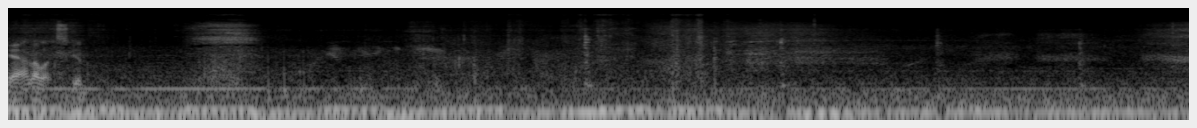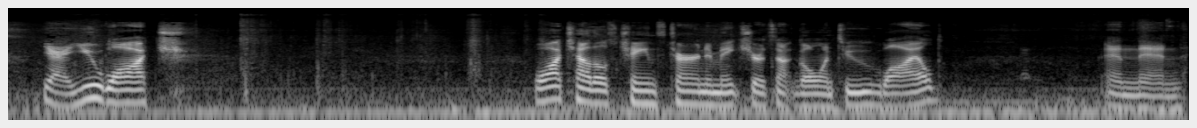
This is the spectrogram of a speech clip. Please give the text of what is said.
Yeah, that looks good. Yeah, you watch watch how those chains turn and make sure it's not going too wild. And then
